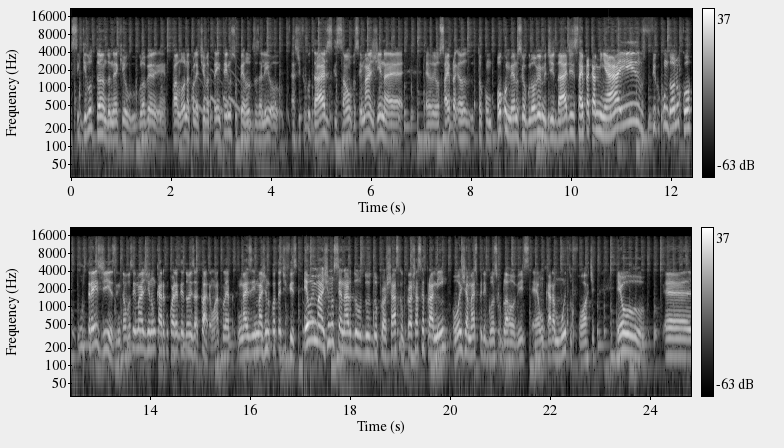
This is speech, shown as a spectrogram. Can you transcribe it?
seguir lutando, né? Que o Glover falou na coletiva, tem, tem no Super Lutas ali as dificuldades que são, você imagina, é, é, eu saio para eu tô com um pouco menos que o Glover de idade e saio para caminhar e fico com dor no corpo por três dias. Então você imagina um cara com 42 anos, claro, é um atleta, mas imagina o quanto é difícil. Eu imagino o cenário do, do, do Prochaska, o Prochaska para mim, hoje é mais perigoso que o Blahovic, é um cara muito forte. Eu é,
